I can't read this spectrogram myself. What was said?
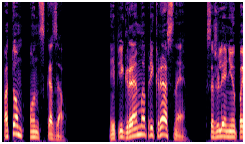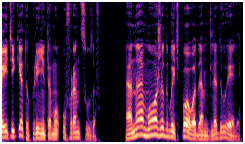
Потом он сказал. Эпиграмма прекрасная, к сожалению, по этикету, принятому у французов. Она может быть поводом для дуэли.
